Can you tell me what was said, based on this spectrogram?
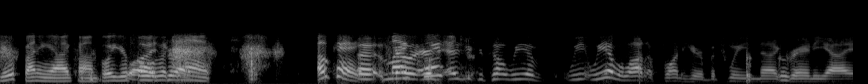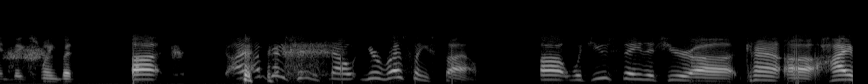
You're funny, icon boy. You're well, full of it Okay, uh, my so, question. As, as, you can tell, we have we we have a lot of fun here between uh, Granny Eye and Big Swing. But uh, I, I'm kind of curious now. Your wrestling style. Uh, would you say that you're uh, kind of a high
